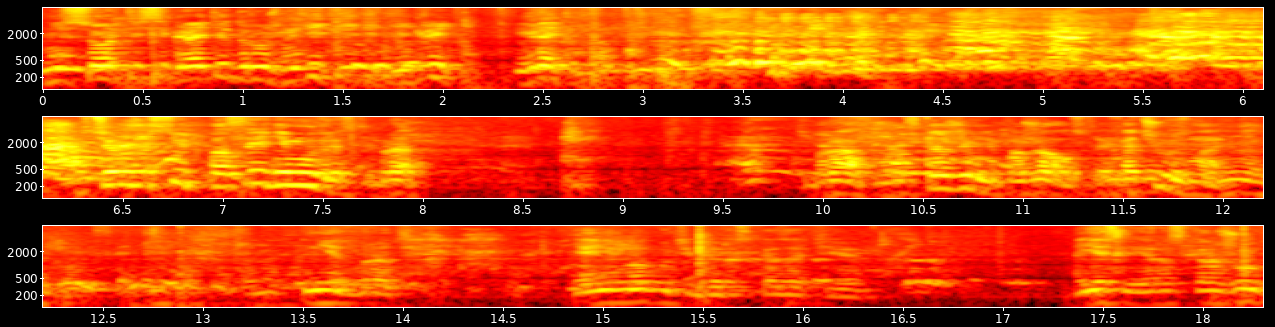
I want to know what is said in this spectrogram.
не ссорьтесь, играйте дружно. Идите, идите, играйте. Играйте там. А в чем же суть последней мудрости, брат? Брат, ну расскажи мне, пожалуйста, я хочу узнать. Нет, брат, я не могу тебе рассказать ее. А если я расскажу,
